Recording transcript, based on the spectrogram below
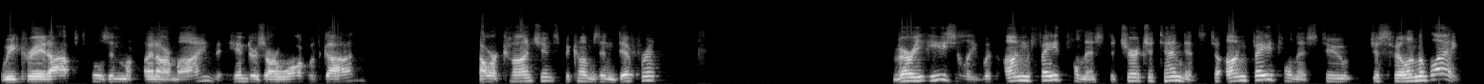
We create obstacles in, in our mind that hinders our walk with God. Our conscience becomes indifferent very easily with unfaithfulness to church attendance, to unfaithfulness to just fill in the blank.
